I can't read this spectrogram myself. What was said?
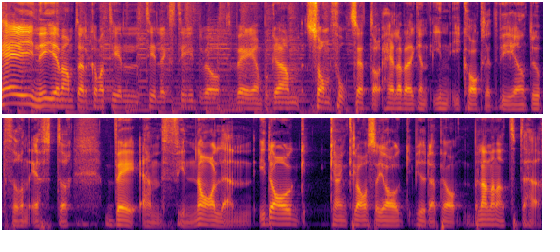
hej! Ni är varmt välkomna till tilläggstid, vårt VM-program som fortsätter hela vägen in i kaklet. Vi ger inte upp förrän efter VM-finalen. Idag kan Claes och jag bjuda på bland annat det här.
